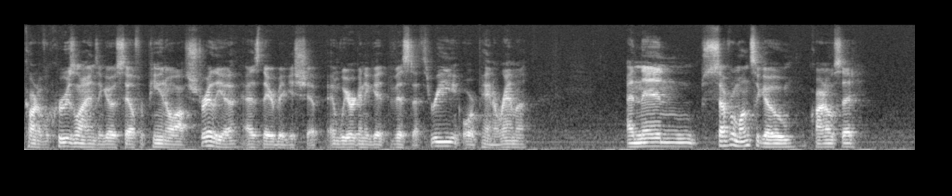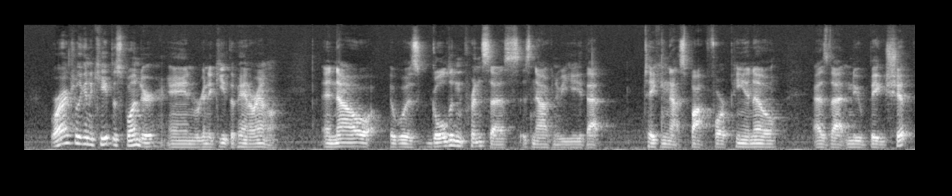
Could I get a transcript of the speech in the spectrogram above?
Carnival Cruise Lines and go sail for P&O Australia as their biggest ship, and we were going to get Vista 3 or Panorama. And then several months ago, Carnival said, we're actually going to keep the Splendor and we're going to keep the Panorama. And now it was Golden Princess is now going to be that taking that spot for P&O as that new big ship.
